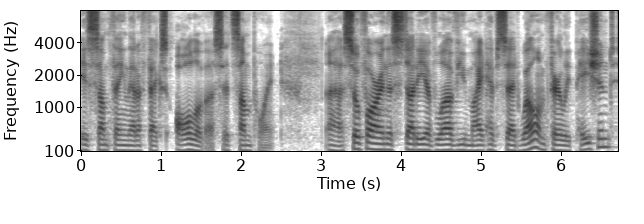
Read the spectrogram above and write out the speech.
is something that affects all of us at some point. Uh, so far in this study of love, you might have said, Well, I'm fairly patient,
